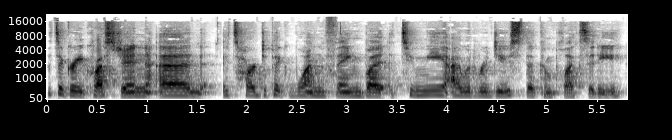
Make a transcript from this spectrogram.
That's a great question. And it's hard to pick one thing, but to me, I would reduce the complexity.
